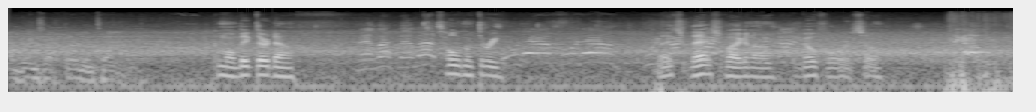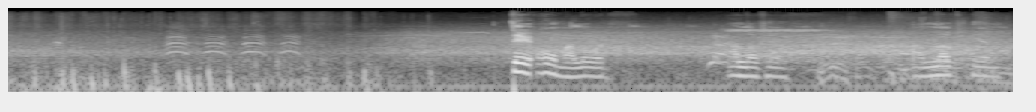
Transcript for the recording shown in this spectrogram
That brings up third and ten. Come on, big third down. Man left, man left. It's holding three. Four down, four down. They actually, they actually probably gonna go for it, so. There, oh my lord. I love him. I love him.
